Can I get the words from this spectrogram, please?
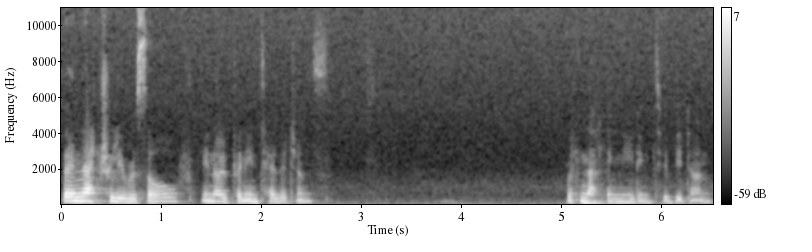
They naturally resolve in open intelligence with nothing needing to be done.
